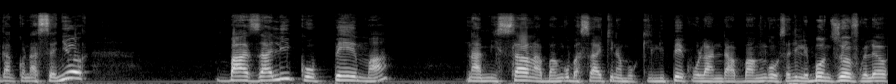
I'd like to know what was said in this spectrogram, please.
na, na seigneur bazali kopema na misala na bango basalaki na mokili mpe kolanda bango. C'est-à-dire les bonnes œuvres leur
